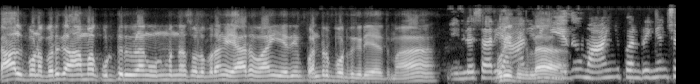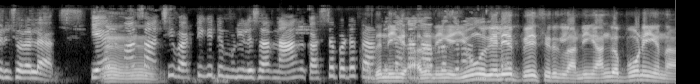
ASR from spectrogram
கால் போன பிறகு ஆமா கொடுத்துருக்காங்க உண்மை தான் சொல்ல போறாங்க. யாரும் வாங்கி எதையும் பண்ற போறது கிடையாதுமா? இல்ல சார் புரியுதுங்களா? எதுவும் வாங்கி பண்றீங்கன்னு சொல்லி சொல்லல. ஏழு மாசம் ஆச்சு வட்டி கட்ட முடியல சார். நாங்க கஷ்டப்பட்ட அதை நீங்க. அதை நாங்க இவங்க கையிலேயே பேசியிருக்கலாம். நீங்க அங்க போனீங்கன்னா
